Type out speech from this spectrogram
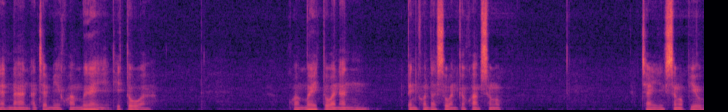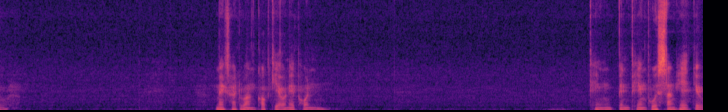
นานๆอาจจะมีความเมื่อยที่ตัว ความเมื่อยตัวนั้นเป็นคนละส่วนกับความสงบ ใจสงบอยู่ ไม่คาดหวังก็เกี่ยวในผล เพียงเป็นเพียงผู้สร้างเหตุอยู่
